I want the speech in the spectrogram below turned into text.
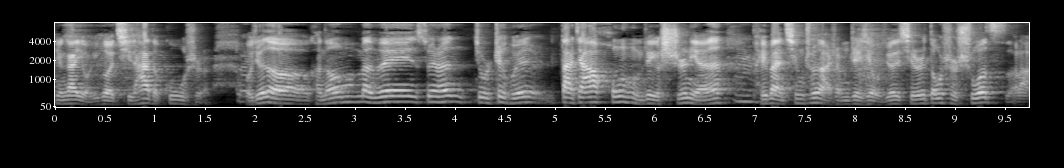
应该有一个其他的故事。我觉得可能漫威虽然就是这回大家轰轰这个十年陪伴青春啊什么这些，我觉得其实都是说辞了。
